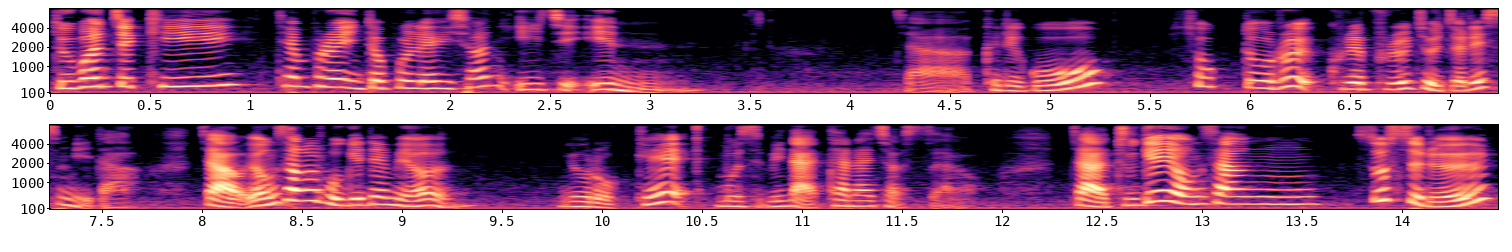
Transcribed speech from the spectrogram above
두 번째 키 temporal interpolation ease in. 자, 그리고 속도를 그래프를 조절했습니다. 자, 영상을 보게 되면 이렇게 모습이 나타나졌어요. 자, 두 개 영상 소스를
